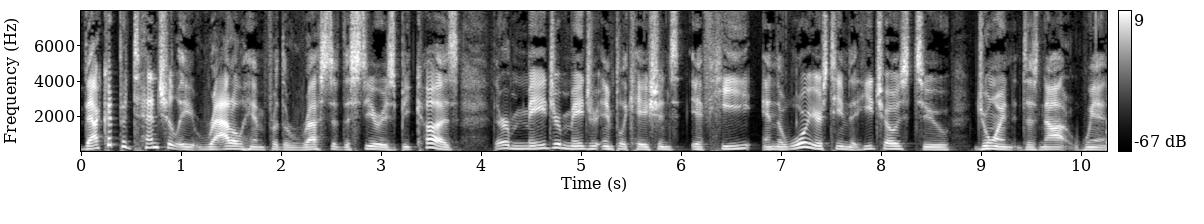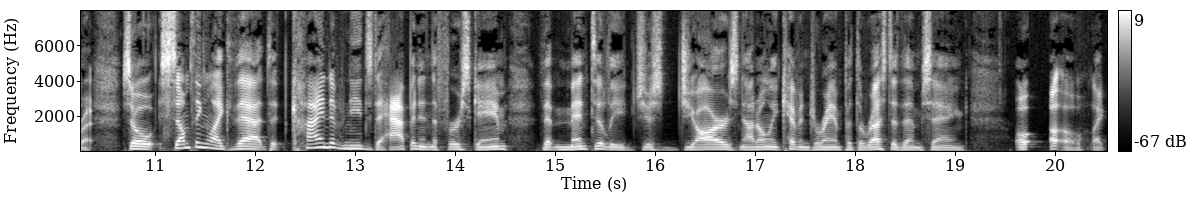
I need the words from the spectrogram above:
That could potentially rattle him for the rest of the series because there are major, major implications if he and the Warriors team that he chose to join does not win. Right. So something like that that kind of needs to happen in the first game that mentally just jars not only Kevin Durant but the rest of them saying, "Oh, uh-oh, like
